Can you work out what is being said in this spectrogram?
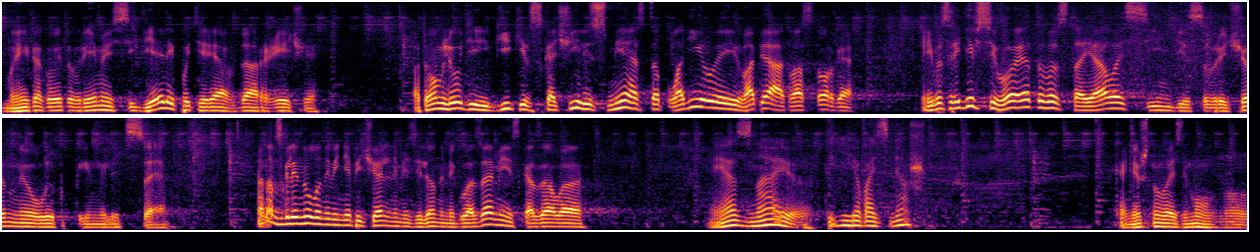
мы какое-то время сидели, потеряв дар речи. Потом люди и гики вскочили с места, аплодируя и вопя от восторга. И посреди всего этого стояла Синди с увлеченной улыбкой на лице. Она взглянула на меня печальными зелеными глазами и сказала, «Я знаю, ты ее возьмешь». «Конечно, возьму, но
